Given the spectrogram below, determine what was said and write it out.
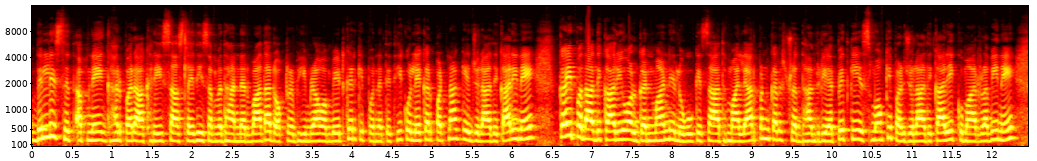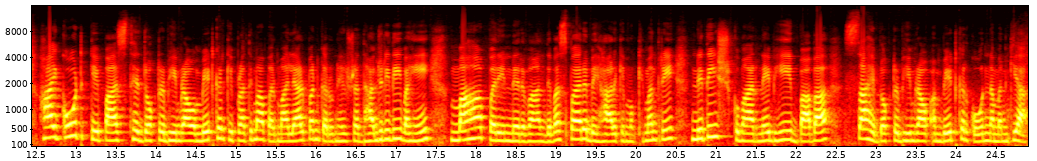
दिल्ली स्थित अपने घर पर आखिरी सांस ली थी संविधान निर्माता डॉक्टर भीमराव अंबेडकर की पुण्यतिथि को लेकर पटना के जिलाधिकारी ने कई पदाधिकारियों और गणमान्य लोगों के साथ माल्यार्पण कर श्रद्धांजलि अर्पित की। इस मौके पर जिलाधिकारी कुमार रवि ने हाईकोर्ट के पास स्थित डॉक्टर भीमराव अंबेडकर की प्रतिमा पर माल्यार्पण कर उन्हें श्रद्धांजलि दी। वहीं महापरिनिर्वाण दिवस पर बिहार के मुख्यमंत्री नीतीश कुमार ने भी बाबा साहेब डॉक्टर भीमराव अंबेडकर को नमन किया।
